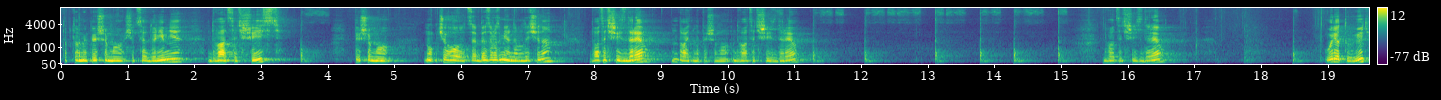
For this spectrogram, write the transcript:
Тобто ми пишемо, що це дорівнює 26. Пишемо, ну, чого? Це безрозмірна величина. 26 дерев. Ну, давайте напишемо 26 дерев. 26 дерев. Урятують.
